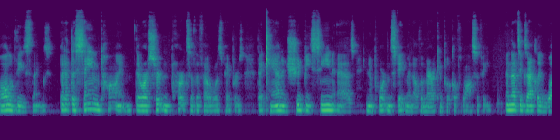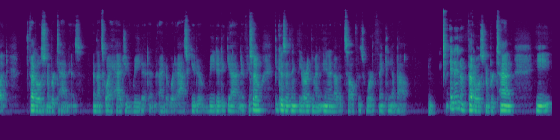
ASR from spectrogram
all of these things. But at the same time, there are certain parts of the Federalist Papers that can and should be seen as an important statement of American political philosophy. And that's exactly what Federalist number 10 is. And that's why I had you read it, and I would ask you to read it again if you so, because I think the argument in and of itself is worth thinking about. And in Federalist number 10, he,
